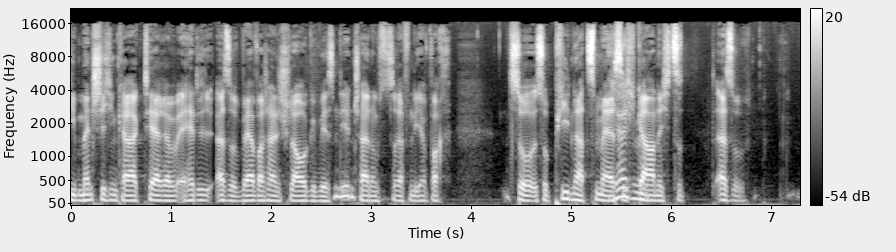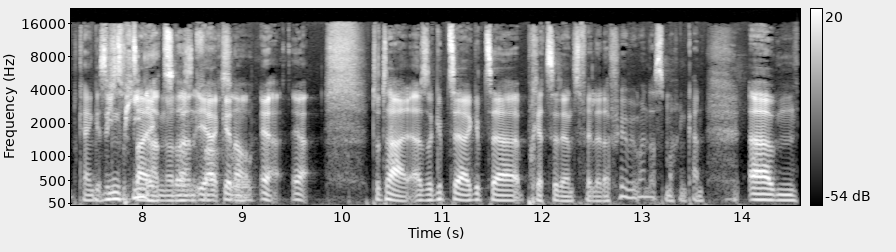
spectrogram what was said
die menschlichen Charaktere hätte, also wäre wahrscheinlich schlauer gewesen, die Entscheidung zu treffen, die einfach so, so Peanuts-mäßig ja, gar nicht zu, also kein Gesicht zu zeigen oder so. Ja, genau. So. Ja, ja. Total. Also gibt's ja, gibt's ja Präzedenzfälle dafür, wie man das machen kann. Ähm,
